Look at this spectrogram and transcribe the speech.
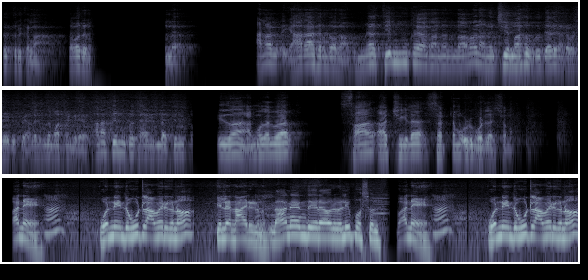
எடுத்திருக்கலாம். தவறு இல்ல. ஆனால் யாராக இருந்தாலும் உண்மையா திமுக இருந்தாலும் நான் நிச்சயமாக உறுதியாக நடவடிக்கை எடுப்பேன். அதில் எந்த மாற்றம் கிடையாது. ஆனா திமுக காரன் இல்ல. திமுக இதுதான் முதல்வர் சார் ஆட்சியில சட்டம் ஒழுங்கு லட்சணம் வானே ஆ? ஒன்று இந்த வீட்டில் அவன் இருக்கணும் இல்லை நான் இருக்கணும்? நானே இருந்துக்கிறேன் அவர் வெளியே போக சொல். வானே ஆ? ஒன்று இந்த வீட்டில் அவன் இருக்கணும்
